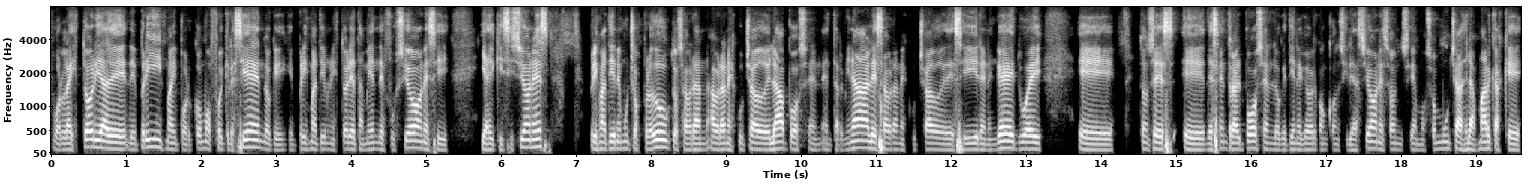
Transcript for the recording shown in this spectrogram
por la historia de, Prisma y por cómo fue creciendo, que, Prisma tiene una historia también de fusiones y, adquisiciones. Prisma tiene muchos productos, habrán, habrán escuchado de Lapos en, terminales, habrán escuchado de Decidir en Gateway, eh, entonces, eh, de Central Post en lo que tiene que ver con conciliaciones, son, son muchas de las marcas que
